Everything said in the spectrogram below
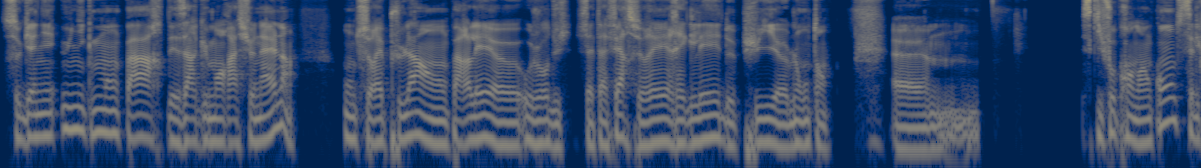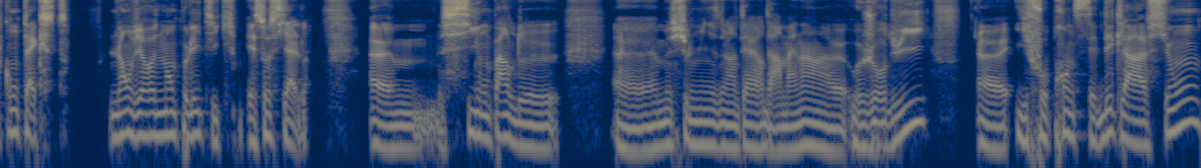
se gagner uniquement par des arguments rationnels, on ne serait plus là à en parler euh, aujourd'hui. Cette affaire serait réglée depuis euh, longtemps. Euh, ce qu'il faut prendre en compte, c'est le contexte, l'environnement politique et social. si on parle de Monsieur le ministre de l'Intérieur Darmanin aujourd'hui, il faut prendre ces déclarations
